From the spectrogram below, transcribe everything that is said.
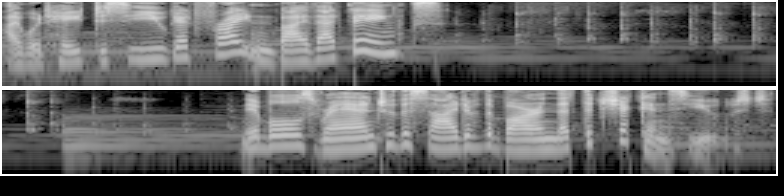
I would hate to see you get frightened by that Binks. Nibbles ran to the side of the barn that the chickens used.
